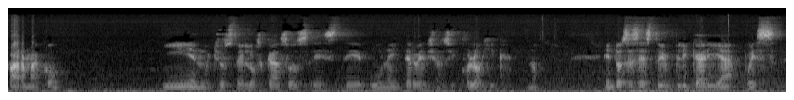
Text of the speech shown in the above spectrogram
fármaco y en muchos de los casos este, una intervención psicológica. Entonces esto implicaría pues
